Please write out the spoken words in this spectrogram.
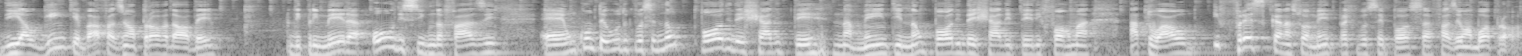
de alguém que vai fazer uma prova da OAB de primeira ou de segunda fase é um conteúdo que você não pode deixar de ter na mente, não pode deixar de ter de forma atual e fresca na sua mente para que você possa fazer uma boa prova.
